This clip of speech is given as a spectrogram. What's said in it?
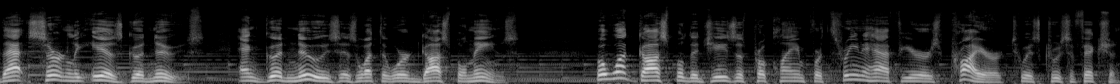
That certainly is good news and good news is what the word gospel means. But what gospel did Jesus proclaim for three and a half years prior to his crucifixion?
